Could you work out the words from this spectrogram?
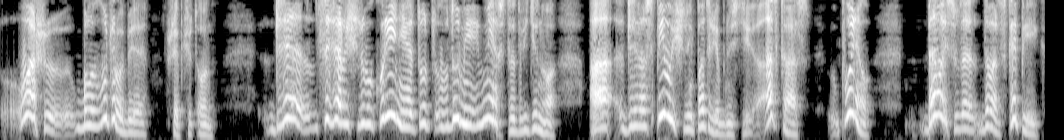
ваше благоутробие, — шепчет он, — для цигарочного курения тут в доме место отведено, а для распивочной потребности отказ. Понял? Давай сюда двадцать копеек.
